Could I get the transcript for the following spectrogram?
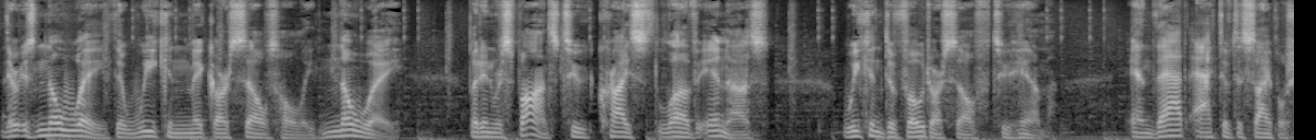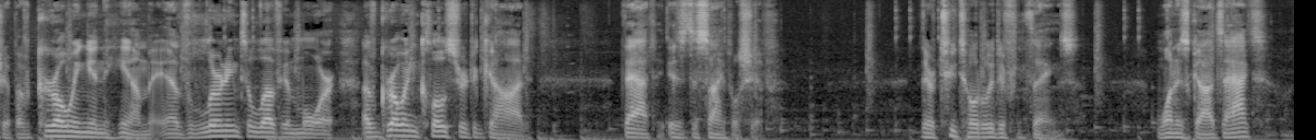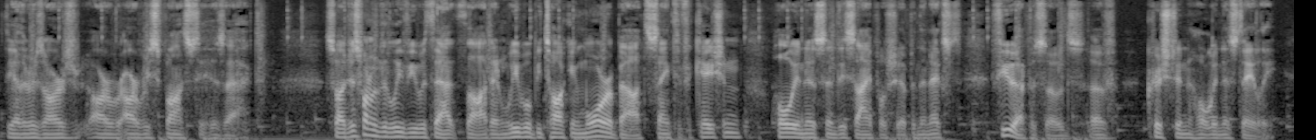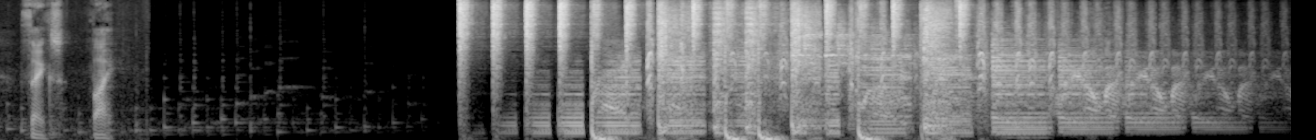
There is no way that we can make ourselves holy. No way. But in response to Christ's love in us, we can devote ourselves to Him. And that act of discipleship, of growing in Him, of learning to love Him more, of growing closer to God, that is discipleship. They're two totally different things. One is God's act, the other is ours, our, our response to his act. So I just wanted to leave you with that thought, and we will be talking more about sanctification, holiness, and discipleship in the next few episodes of Christian Holiness Daily. Thanks. Bye. Thank you masculino, masculino, masculino.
